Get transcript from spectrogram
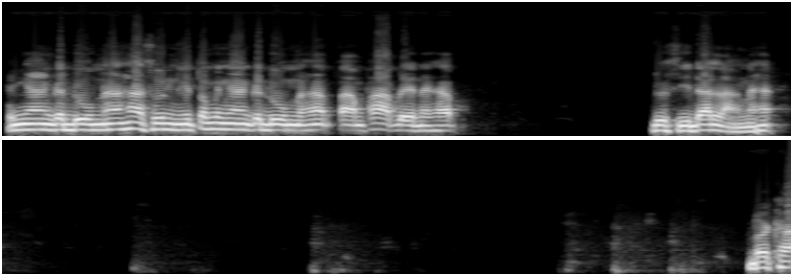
เป็นงานกระดุมนะฮะ50นี้ต้องเป็นงานกระดุมนะครับ ตามภาพเลยนะครับ ดูสีด้านหลังนะฮะ ราคา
